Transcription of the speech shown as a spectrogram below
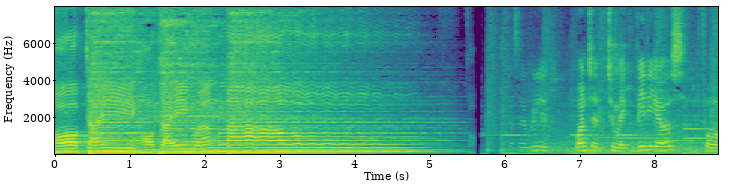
ขอบใจขอบใจเมืองลาว because I really wanted to make videos for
